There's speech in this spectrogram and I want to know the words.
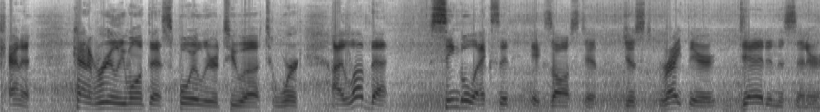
kind of kind of really want that spoiler to uh, to work. I love that single exit exhaust tip, just right there, dead in the center.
